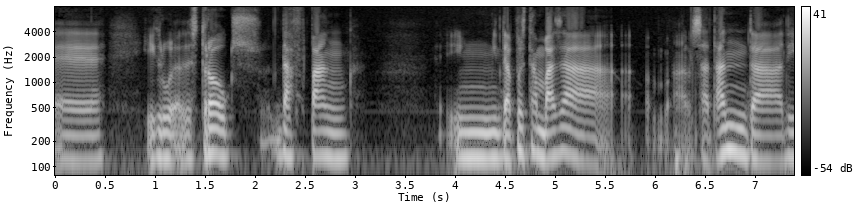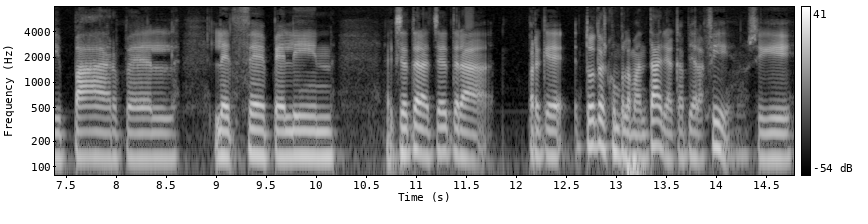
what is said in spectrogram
eh, i The Strokes, Daft Punk, i, després te'n vas a, als 70, Deep Purple, Led Zeppelin, etc etc perquè tot és complementari al cap i a la fi. O sigui,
